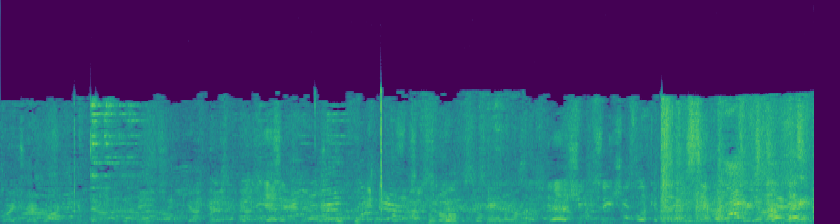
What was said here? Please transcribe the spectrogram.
So I tried walking him down to the beach and he got the, got the sand in Well, sand. Yeah, she, see, she's looking at it.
